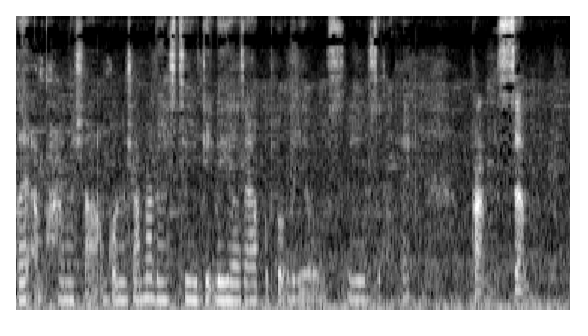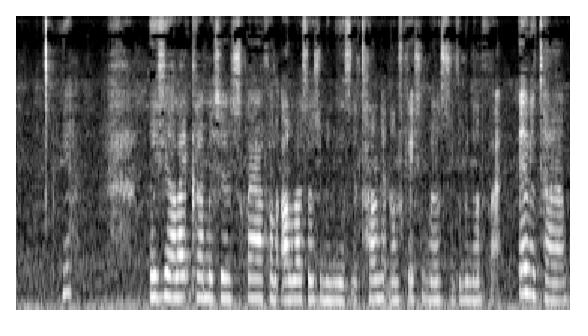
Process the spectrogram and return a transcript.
But I promise y'all, I'm going to try my best to get videos out, upload videos, and stuff like that. Promise. So, yeah. Make sure y'all like, comment, share, subscribe, follow all of our social medias, and turn that notification bell so you can be notified every time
